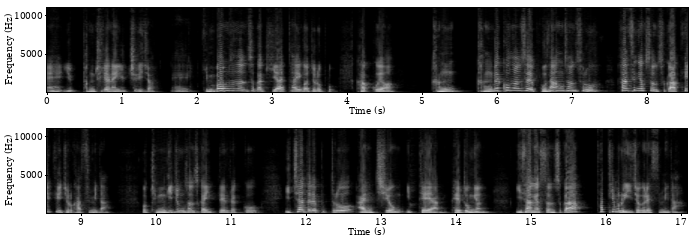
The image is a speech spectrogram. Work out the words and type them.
예, 유- 방출이 아니라 유출이죠. 예, 김범수 선수가 기아 타이거즈로 보- 갔고요. 강, 강백호 선수의 보상 선수로 한승혁 선수가 KT 위주로 갔습니다. 뭐 김기중 선수가 입대를 했고 2차 드래프트로 안치용, 이태양, 배동현, 이상혁 선수가 타팀으로 이적을 했습니다.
